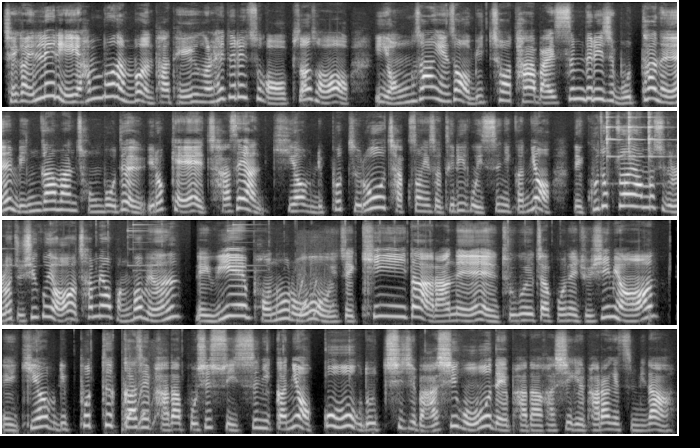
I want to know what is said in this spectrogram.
제가 일일이 한 분 한 분 다 대응을 해드릴 수가 없어서 이 영상에서 미처 다 말씀드리지 못하는 민감한 정보들 이렇게 자세한 기업 리포트로 작성해서 드리고 있으니까요. 네, 구독, 좋아요 한 번씩 눌러주시고요. 참여 방법은 네, 위에 번호로 이제 키다라는 두 글자 보내주시면 네, 기업 리포트까지 받아보실 수 있으니까요. 꼭 놓치지 마시고 네, 받아가시길 바라겠습니다.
